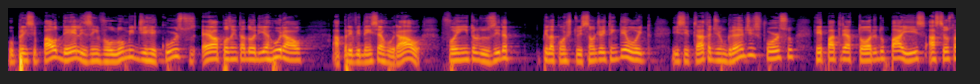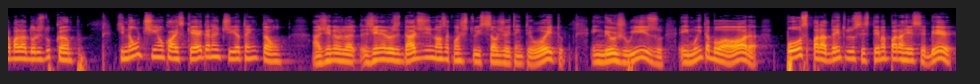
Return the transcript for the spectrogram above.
O principal deles em volume de recursos é a aposentadoria rural, a Previdência Rural foi introduzida pela Constituição de 88 e se trata de um grande esforço repatriatório do país a seus trabalhadores do campo, que não tinham quaisquer garantia até então. A generosidade de nossa Constituição de 88, em meu juízo, em muita boa hora, pôs para dentro do sistema para receber,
